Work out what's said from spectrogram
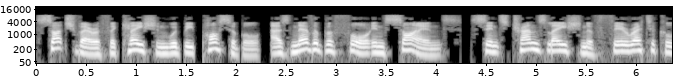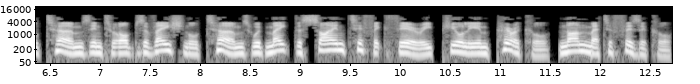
Such verification would be possible, as never before in science, since translation of theoretical terms into observational terms would make the scientific theory purely empirical, non-metaphysical.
